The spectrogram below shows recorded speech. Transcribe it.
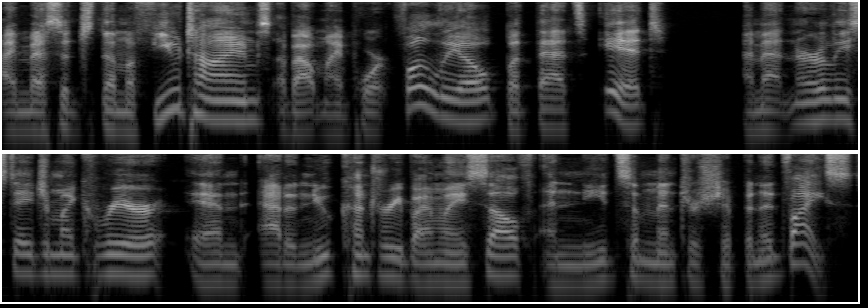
I messaged them a few times about my portfolio, but that's it. I'm at an early stage of my career and at a new country by myself and need some mentorship and advice.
